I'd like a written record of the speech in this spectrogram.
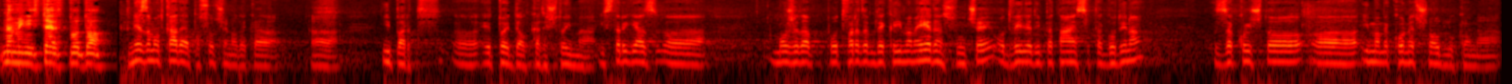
на министерството. Не знам од каде е посочено дека а, ИПАРД е тој дел каде што има истраги. Јас може да потврдам дека имаме еден случај од 2015 година за кој што а, имаме конечна одлука на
